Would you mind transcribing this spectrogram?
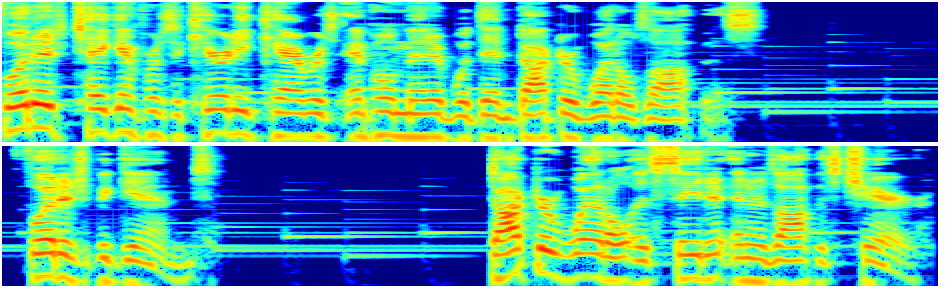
Footage taken from security cameras implemented within Dr. Weddle's office. Footage begins. Dr. Weddle is seated in his office chair,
